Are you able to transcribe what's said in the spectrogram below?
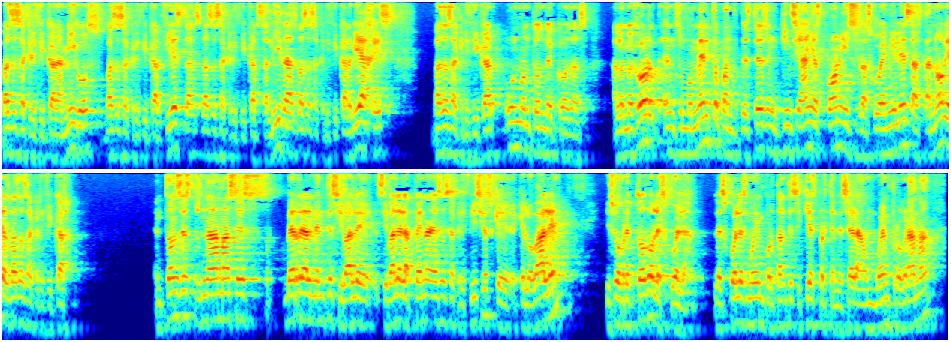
Vas a sacrificar amigos, vas a sacrificar fiestas, vas a sacrificar salidas, vas a sacrificar viajes, vas a sacrificar un montón de cosas. A lo mejor en su momento, cuando te estés en 15 años, ponis, las juveniles, hasta novias vas a sacrificar. Entonces, pues nada más es ver realmente si vale, si vale la pena esos sacrificios, que, que lo valen, y sobre todo la escuela. La escuela es muy importante si quieres pertenecer a un buen programa,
